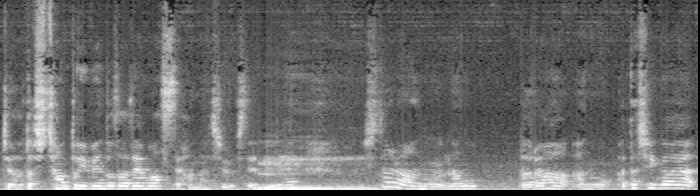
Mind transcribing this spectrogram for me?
じゃあ私ちゃんとイベント立てますって話をしてて、そしたらあの名乗ったらあの私が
